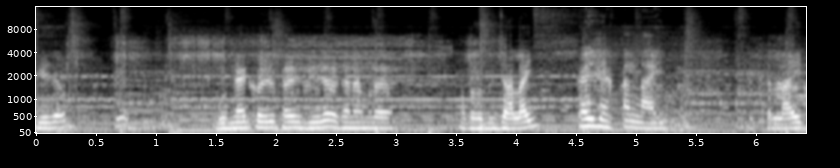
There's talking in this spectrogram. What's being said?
দিয়ে যাও। গুড নাইট করে তাহলে দিয়ে যাও এখানে আমরা আপাতত জ্বালাই। যে একটা লাইট একটা লাইক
